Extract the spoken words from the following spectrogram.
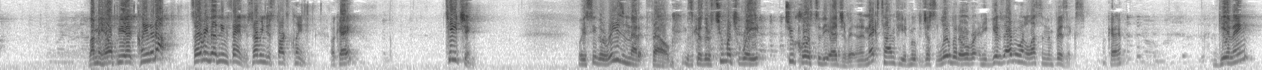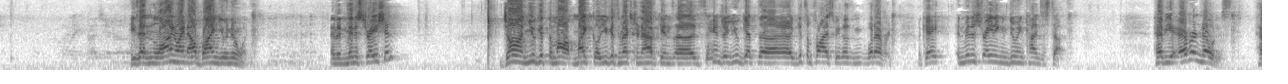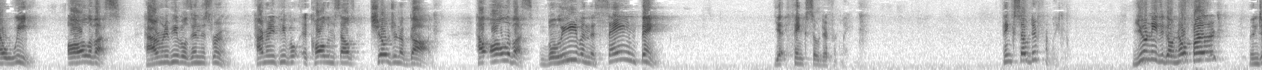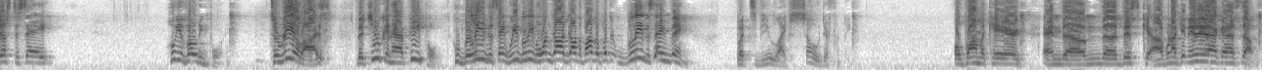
Let me help you clean it up. Serving doesn't even say anything. Serving just starts cleaning. Okay? Teaching. Well, you see, the reason that it fell is because there's too much weight too close to the edge of it. And the next time, if he had moved just a little bit over, and he gives everyone a lesson in physics. Okay? Giving. He's in line right now buying you a new one. And administration. John, you get the mop. Michael, you get some extra napkins. Uh, Sandra, you get the uh, get some fries so doesn't whatever. Okay, administrating and doing kinds of stuff. Have you ever noticed how we, all of us, how many people is in this room, how many people call themselves children of God, how all of us believe in the same thing, yet think so differently? Think so differently. You don't need to go no further than just to say, who you voting for? To realize that you can have people who believe the same. We believe in one God, God the Father, but believe the same thing, but view life so differently. Obamacare and um, the, this care. We're not getting any of that kind of stuff.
